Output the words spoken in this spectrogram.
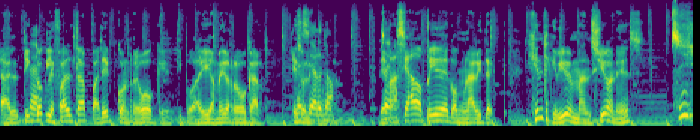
Al TikTok Sí. le falta pared con revoque, tipo ahí a medio revocar. Eso es le cierto. falta. Demasiado pibe con una Habita- Gente que vive en mansiones, Sí.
